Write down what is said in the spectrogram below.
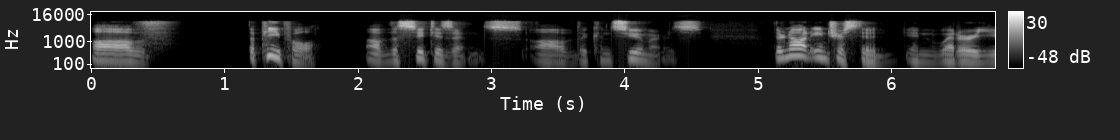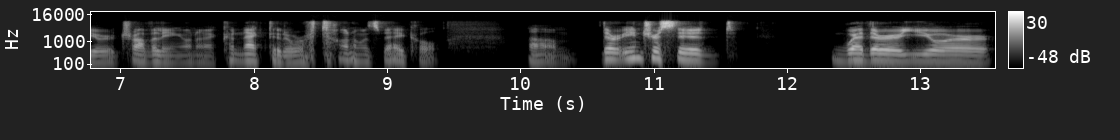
of the people, of the citizens, of the consumers, they're not interested in whether you're traveling on a connected or autonomous vehicle. Um, they're interested whether you're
